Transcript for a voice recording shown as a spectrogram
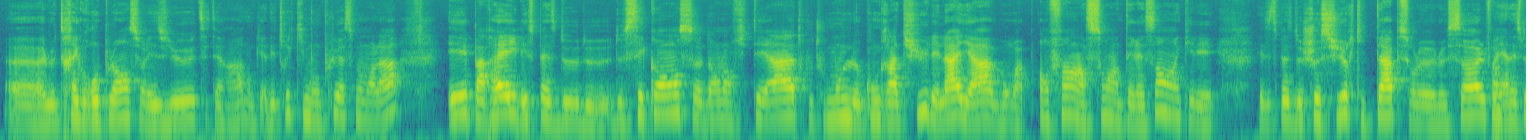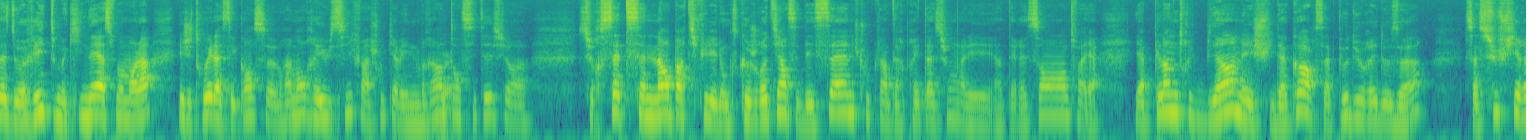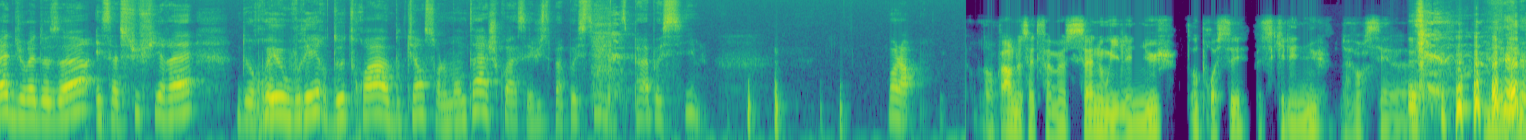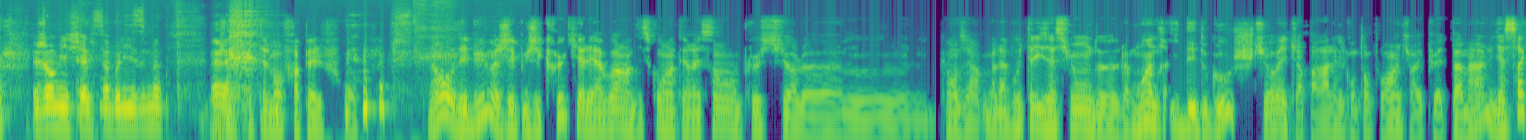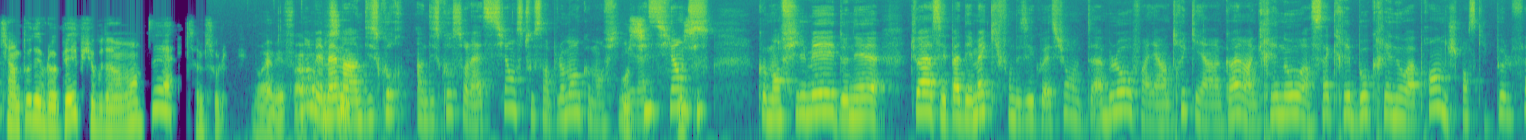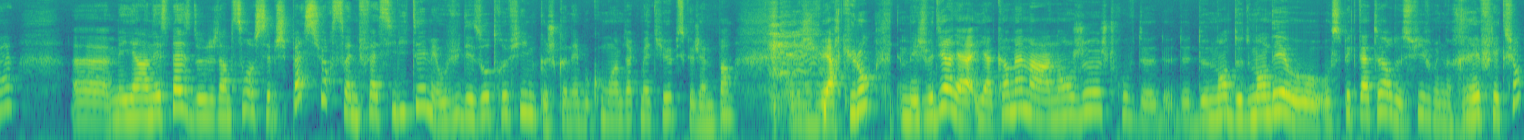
Euh, le très gros plan sur les yeux, etc. Donc il y a des trucs qui m'ont plu à ce moment-là. Et pareil, l'espèce de, de, de séquence dans l'amphithéâtre où tout le monde le congratule. Et là, il y a bon, bah, enfin un son intéressant, hein, qui est les, les espèces de chaussures qui tapent sur le, le sol. Enfin, il y a une espèce de rythme qui naît à ce moment-là. Et j'ai trouvé la séquence vraiment réussie. Enfin, je trouve qu'il y avait une vraie Ouais. intensité sur, sur cette scène-là en particulier. Donc, ce que je retiens, c'est des scènes. Je trouve que l'interprétation, elle est intéressante. Enfin, il y a, y a plein de trucs bien, mais je suis d'accord, ça peut durer deux heures. Ça suffirait de durer deux heures et ça suffirait de réouvrir deux, trois bouquins sur le montage, quoi. C'est juste pas possible. C'est pas possible. Voilà. On parle de cette fameuse scène où il est nu au procès, parce qu'il est nu devant ses... euh. Jean-Michel symbolisme. Je me suis tellement frappé le front. Non, au début, j'ai cru qu'il allait avoir un discours intéressant en plus sur le hum, comment dire bah, la brutalisation de la moindre idée de gauche, tu vois, avec un parallèle contemporain qui aurait pu être pas mal. Il y a ça qui est un peu développé, et puis au bout d'un moment, eh, ça me saoule. Ouais, mais enfin. Non, mais même un discours, un discours sur la science, tout simplement. Comment filmer Aussi, la science. aussi. Comment filmer, donner. Tu vois, c'est pas des mecs qui font des équations au tableau. Enfin, il y a un truc, il y a un- quand même un créneau, un sacré beau créneau à prendre. Je pense qu'il peut le faire. Euh, mais il y a un espèce de. J'ai l'impression. Je sais- je suis pas sûre que ce soit une facilité, mais au vu des autres films que je connais beaucoup moins bien que Mathieu, puisque j'aime pas, donc j'y vais à reculons. Mais je veux dire, il y a, il y a quand même un enjeu, je trouve, de, de, de, de deman- de demander aux, aux spectateurs de suivre une réflexion.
